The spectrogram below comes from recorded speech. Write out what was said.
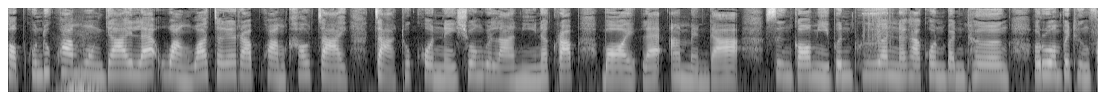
ขอบคุณทุกความห่วงใยและหวังว่าจะได้รับความเข้าใจจากทุกคนในช่วงเวลานี้นะครับบอยและอแมนดาซึ่งก็มีเพื่อนๆนะคะ คนบันเทิง รวมไปถึงแฟ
